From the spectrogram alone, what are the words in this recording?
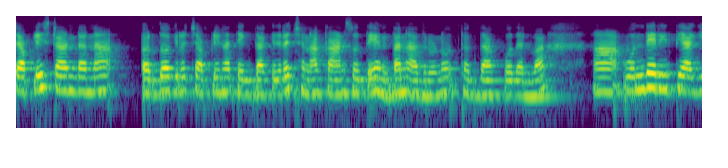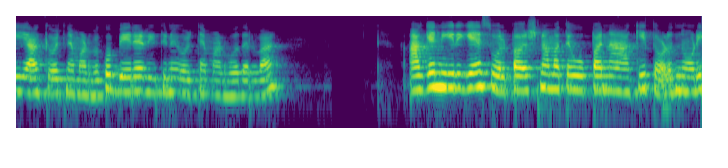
ಚಪ್ಪಲಿ ಸ್ಟ್ಯಾಂಡನ್ನು ಹರಿದೋಗಿರೋ ಚಪ್ಪಲಿನ ತೆಗೆದಾಕಿದ್ರೆ ಚೆನ್ನಾಗಿ ಕಾಣಿಸುತ್ತೆ ಅಂತನಾದ್ರೂ ತೆಗ್ದಾಕ್ಬೋದಲ್ವಾ? ಒಂದೇ ರೀತಿಯಾಗಿ ಯಾಕೆ ಯೋಚನೆ ಮಾಡಬೇಕು? ಬೇರೆ ರೀತಿಯೂ ಯೋಚನೆ ಮಾಡ್ಬೋದಲ್ವಾ? ಹಾಗೆ ನೀರಿಗೆ ಸ್ವಲ್ಪ ಅರಿಶಿನ ಮತ್ತು ಉಪ್ಪನ್ನು ಹಾಕಿ ತೊಳೆದು ನೋಡಿ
